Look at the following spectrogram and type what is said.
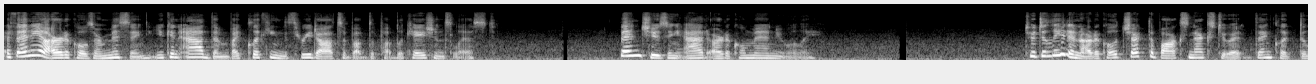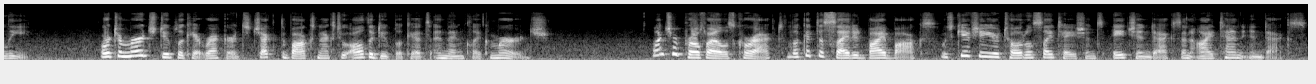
If any articles are missing, you can add them by clicking the three dots above the publications list then choosing Add Article manually. To delete an article, check the box next to it, then click Delete. Or to merge duplicate records, check the box next to all the duplicates and then click Merge. Once your profile is correct, look at the Cited By box, which gives you your total citations, H-index, and I-10 index.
